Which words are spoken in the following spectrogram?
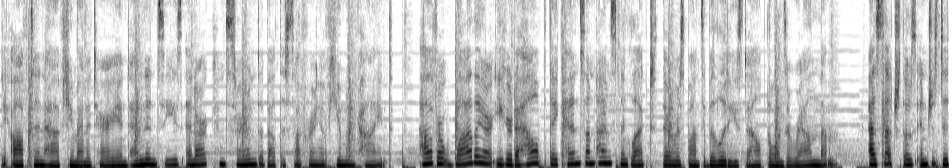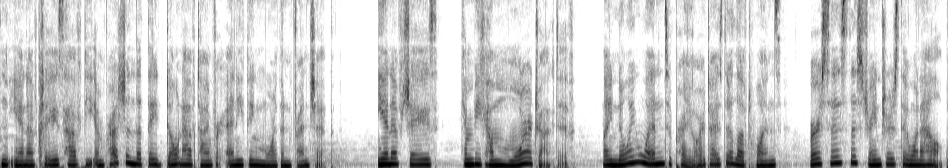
They often have humanitarian tendencies and are concerned about the suffering of humankind. However, while they are eager to help, they can sometimes neglect their responsibilities to help the ones around them. As such, those interested in ENFJs have the impression that they don't have time for anything more than friendship. ENFJs can become more attractive by knowing when to prioritize their loved ones versus the strangers they wanna help.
